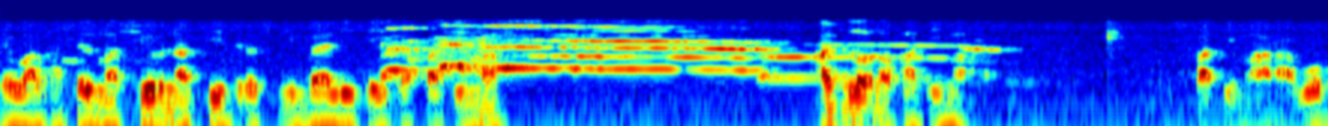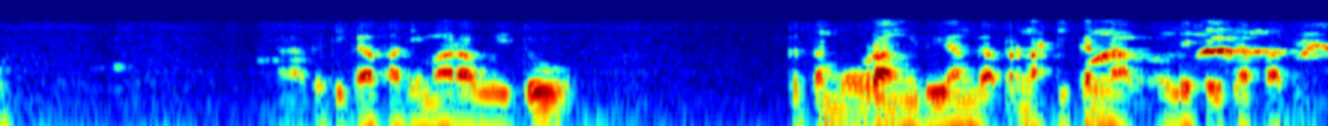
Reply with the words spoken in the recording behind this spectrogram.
Lewal hasil masyur Nabi terus nimbali Sayyidah Fatimah. Adelok no Fatimah. Fatimah rawuh. Nah, ketika Fatimah rawuh itu ketemu orang itu yang nggak pernah dikenal oleh Sayyidah Fatimah.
